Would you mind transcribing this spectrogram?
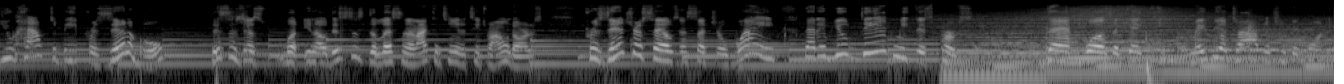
you have to be presentable. This is just what, you know, this is the lesson that I continue to teach my own daughters. Present yourselves in such a way that if you did meet this person that was a gatekeeper, maybe a job that you've been wanting,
